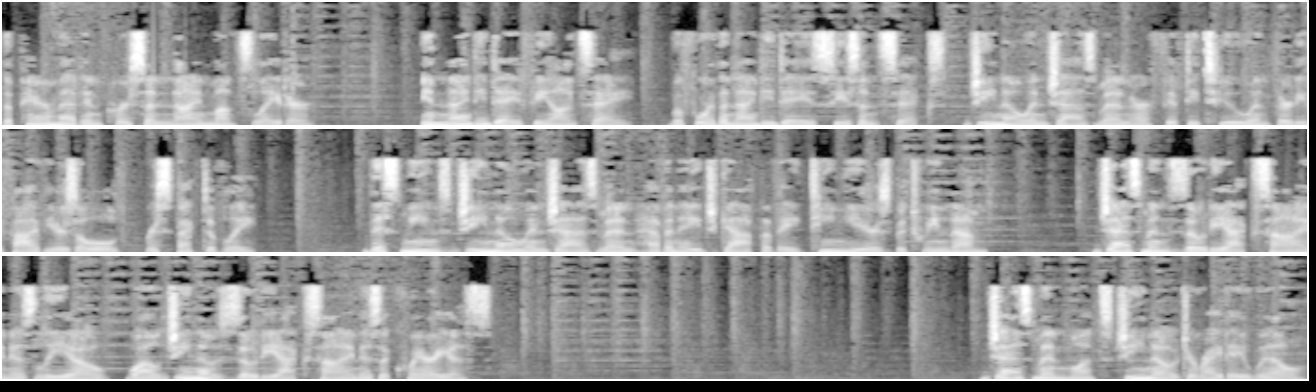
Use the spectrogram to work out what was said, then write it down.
The pair met in person nine months later. In 90 Day Fiancé, before the 90 Days Season 6, Gino and Jasmine are 52 and 35 years old, respectively. This means Gino and Jasmine have an age gap of 18 years between them. Jasmine's zodiac sign is Leo, while Gino's zodiac sign is Aquarius. Jasmine wants Gino to write a will.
